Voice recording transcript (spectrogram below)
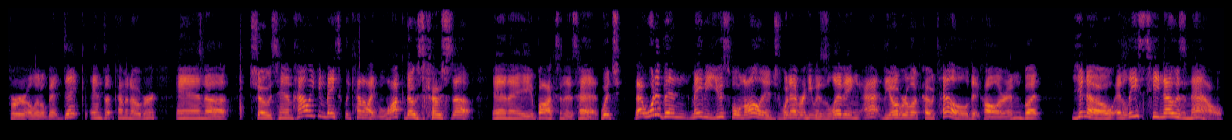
for a little bit, Dick ends up coming over and uh, shows him how he can basically kind of like lock those ghosts up in a box in his head, which that would have been maybe useful knowledge whenever he was living at the Overlook Hotel, Dick Hallorann, but you know, at least he knows now.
